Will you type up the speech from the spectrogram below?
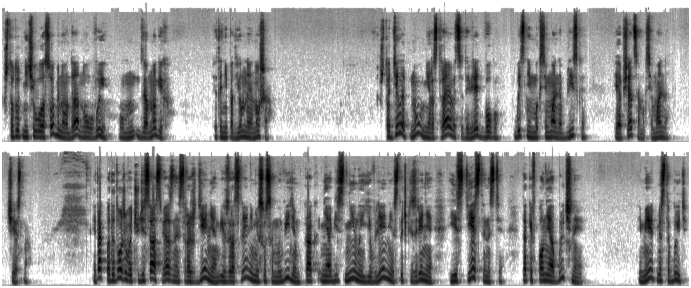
что тут ничего особенного, да, но, увы, для многих это неподъемная ноша – что делать? Ну, не расстраиваться, доверять Богу, быть с Ним максимально близко и общаться максимально честно. Итак, подытоживая чудеса, связанные с рождением и взрослением Иисуса, мы видим, как необъяснимые явления с точки зрения естественности, так и вполне обычные, имеют место быть.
